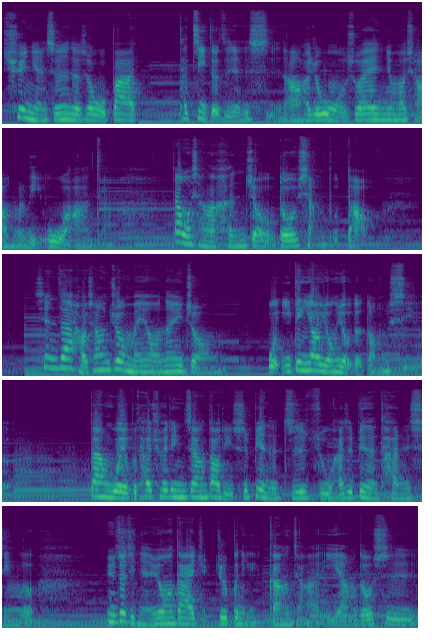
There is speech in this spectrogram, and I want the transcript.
去年生日的时候，我爸。他记得这件事，然后他就问我说：“哎、你有没有想要什么礼物啊？”这样，但我想了很久都想不到。现在好像就没有那种我一定要拥有的东西了，但我也不太确定这样到底是变得知足还是变得贪心了。因为这几年的愿望大概就，跟你刚刚讲的一样，都是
